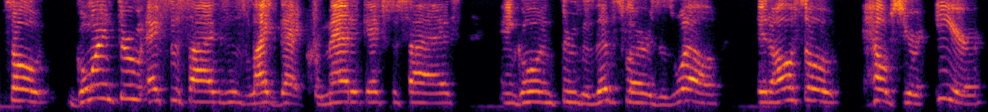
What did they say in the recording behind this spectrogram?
So going through exercises like that chromatic exercise and going through the lip slurs as well, it also helps your ear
